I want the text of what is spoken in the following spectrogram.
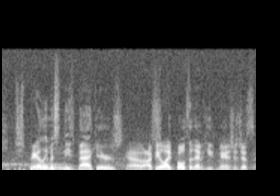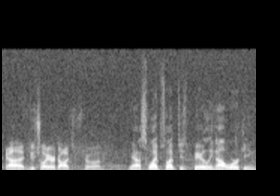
Oh, just barely missing these back airs. Yeah, I feel like both of them he managed to just uh, neutral air dodge through him. Yeah, swipe, swipe, just barely not working.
